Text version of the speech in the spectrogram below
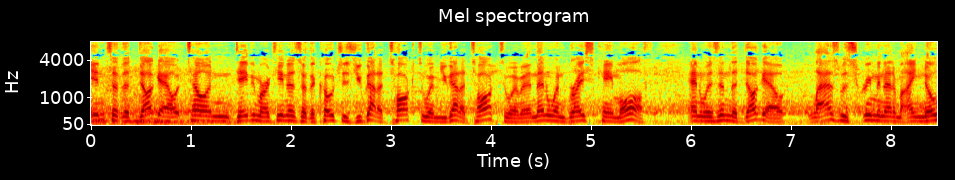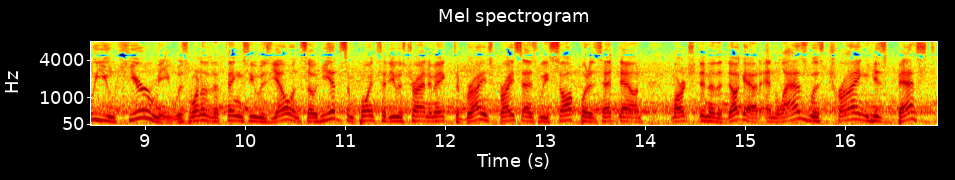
into the dugout, telling Davey Martinez or the coaches, "You got to talk to him. You got to talk to him." And then when Bryce came off and was in the dugout, Laz was screaming at him, "I know you hear me." Was one of the things he was yelling. So he had some points that he was trying to make to Bryce. Bryce, as we saw, put his head down, marched into the dugout, and Laz was trying his best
